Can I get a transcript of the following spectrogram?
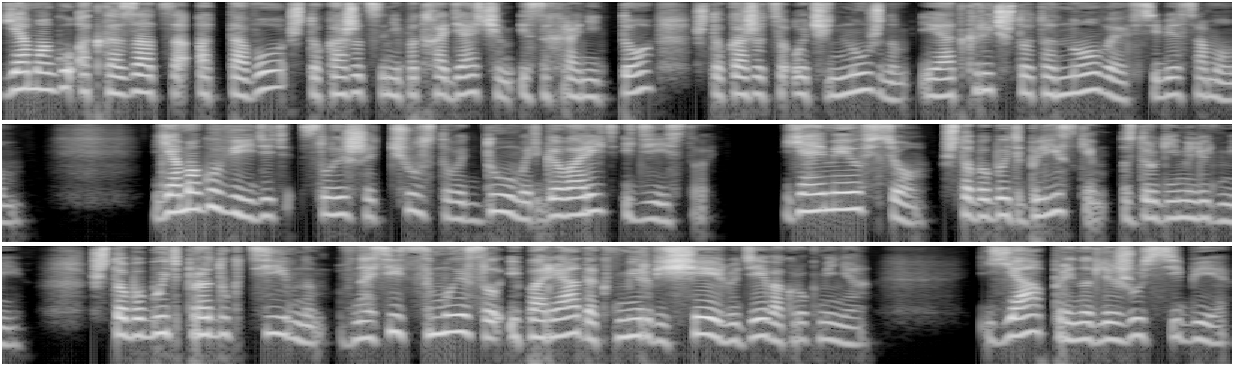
Я могу отказаться от того, что кажется неподходящим, и сохранить то, что кажется очень нужным, и открыть что-то новое в себе самом. Я могу видеть, слышать, чувствовать, думать, говорить и действовать. Я имею все, чтобы быть близким с другими людьми, чтобы быть продуктивным, вносить смысл и порядок в мир вещей и людей вокруг меня. Я принадлежу себе,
